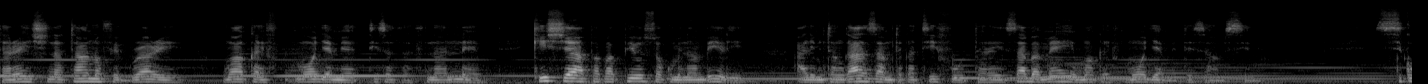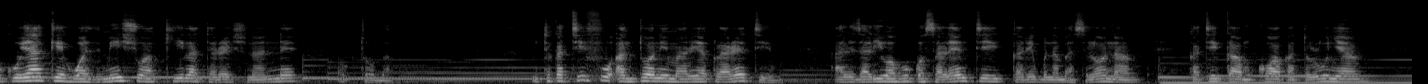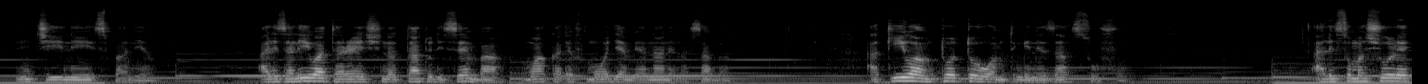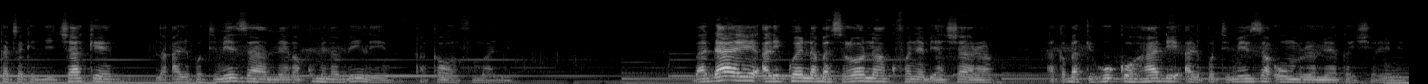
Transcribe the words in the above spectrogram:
tarehe 25 februari mwaka 1934 kisha papa pius wa 12 alimtangaza mtakatifu tarehe 7 mei mwaka 1950 sikukuu yake huadhimishwa kila tarehe 24 oktoba. Mtakatifu antoni maria clareti alizaliwa huko salenti karibu na barcelona katika mkoa wa katalunya nchini hispania. Alizaliwa tarehe 23 disemba mwaka 1807 akiwa mtoto wa mtengeneza sufu alisoma shule katika kijiji chake na alipotimiza miaka 12 akawa mfumaji. Baadaye alikwenda barcelona kufanya biashara. Akabaki huko hadi alipotimiza umri wa miaka 20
